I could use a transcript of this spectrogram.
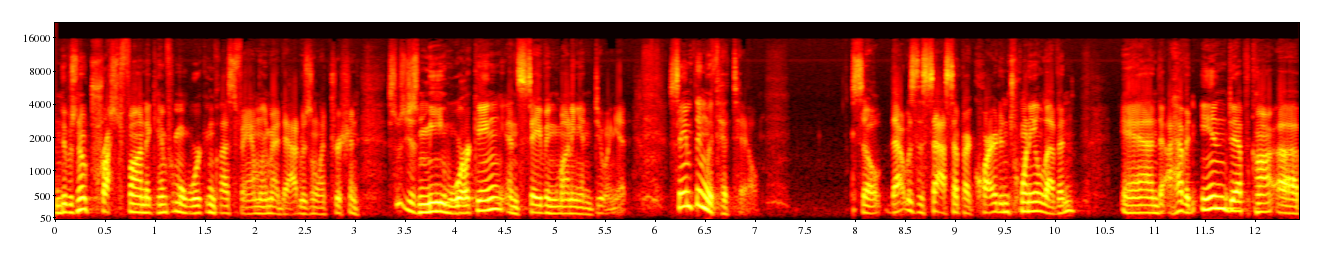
there was no trust fund. I came from a working class family. My dad was an electrician. This was just me working and saving money and doing it. Same thing with Hittail. So that was the SaaS app I acquired in 2011 and I have an in-depth uh,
